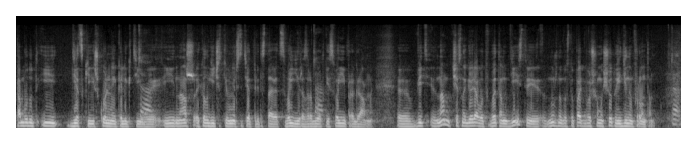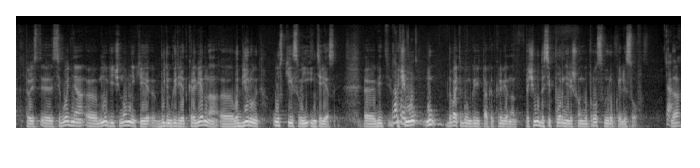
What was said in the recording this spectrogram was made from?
там будут и детские, и школьные коллективы, Так. и наш экологический университет предоставит свои разработки, свои программы. Э, Ведь нам, честно говоря, вот в этом действии нужно выступать, по большому счету, единым фронтом. Так. То есть э, сегодня э, многие чиновники, будем говорить откровенно, лоббируют узкие свои интересы. Ведь Например? почему, ну давайте будем говорить так откровенно, почему до сих пор не решен вопрос с вырубкой лесов? Да?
